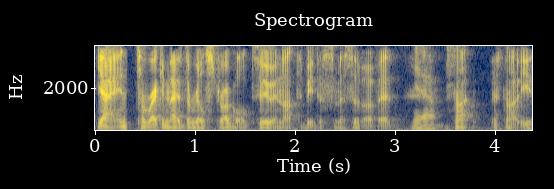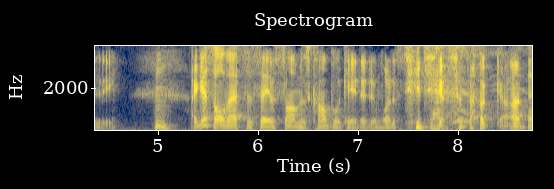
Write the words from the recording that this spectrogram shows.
yeah, and to recognize the real struggle too and not to be dismissive of it. Yeah. It's not it's not easy. Hmm. I guess all that's to say the psalm is complicated in what it's teaching us about God.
